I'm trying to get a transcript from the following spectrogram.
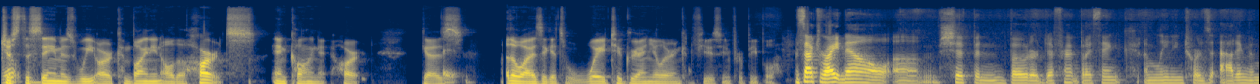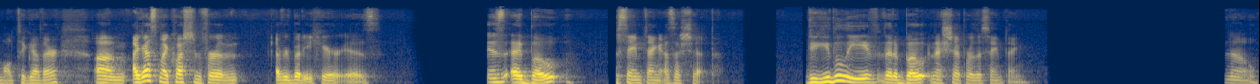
just Yep. the same as we are combining all the hearts and calling it heart, because Right. otherwise it gets way too granular and confusing for people. In fact, right now, um, ship and boat are different, but I think I'm leaning towards adding them all together. Um, I guess my question for everybody here is Is a boat the same thing as a ship? Do you believe that a boat and a ship are the same thing? No.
